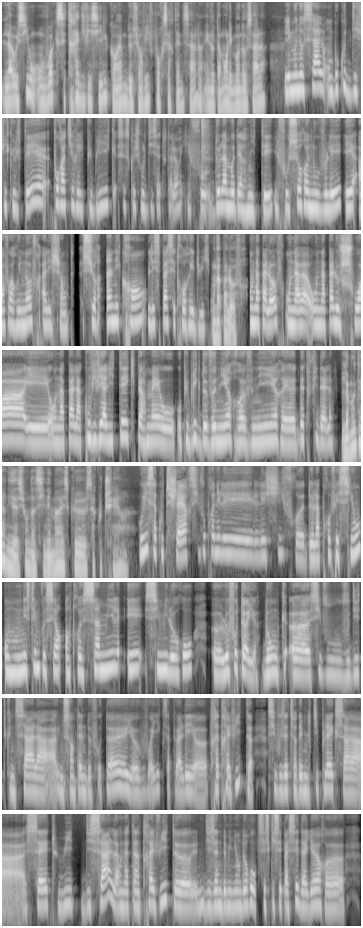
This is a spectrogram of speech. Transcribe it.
Là aussi, on voit que c'est très difficile quand même de survivre pour certaines salles, et notamment les monosalles. Les monosalles ont beaucoup de difficultés pour attirer le public. C'est ce que je vous le disais tout à l'heure. Il faut de la modernité, il faut se renouveler et avoir une offre alléchante. Sur un écran, l'espace est trop réduit. On n'a pas l'offre. On n'a pas l'offre, on n'a on n'a pas le choix et on n'a pas la convivialité qui permet au, au public de venir, revenir et d'être fidèle. La modernisation d'un cinéma, est-ce que ça coûte cher? Oui, ça coûte cher. Si vous prenez les, chiffres de la profession, on estime que c'est entre 5 000 et 6 000 euros euh, le fauteuil. Donc, euh, si vous vous dites qu'une salle a une centaine de fauteuils, euh, vous voyez que ça peut aller très très vite. Si vous êtes sur des multiplex à 7, 8, 10 salles, on atteint très vite une dizaine de millions d'euros. C'est ce qui s'est passé d'ailleurs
